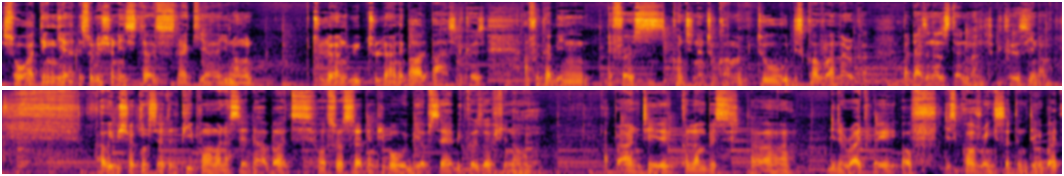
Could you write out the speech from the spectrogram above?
so I think yeah, the solution is just like yeah, you know, to learn we to learn about the past because Africa been the first continent to come to discover America, but that's another statement because you know. I will be shocking certain people when I said that, but also certain people will be upset because of you know, apparently Columbus uh, did the right way of discovering certain thing, But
